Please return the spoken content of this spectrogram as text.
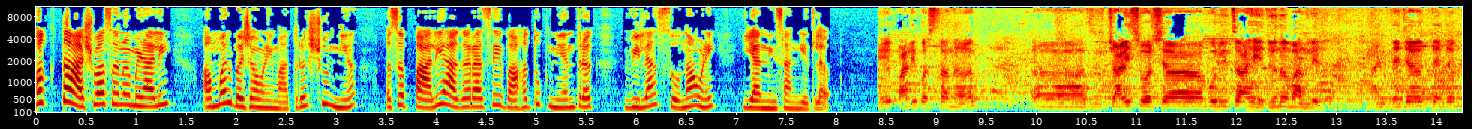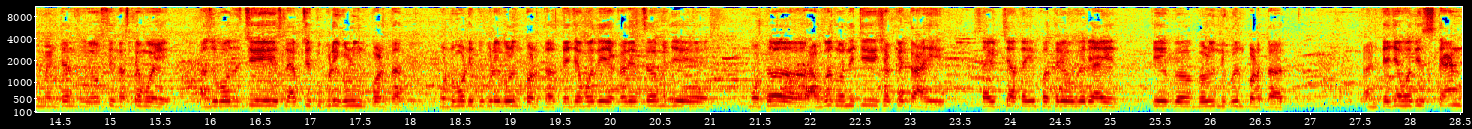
फक्त आश्वासनं मिळाली. अंमलबजावणी मात्र शून्य असं पाली आगाराचे वाहतूक नियंत्रक विलास सोनावणे यांनी सांगितलं. हे पाली बसस्थानक चाळीस वर्षापूर्वीचं आहे जुनं बांधलेलं. आणि त्याच्या त्याच्या मेंटेनन्स व्यवस्थित नसल्यामुळे आजूबाजूचे स्लॅबचे तुकडे गळून पडतात. मोठे मोठे तुकडे गळून पडतात. त्याच्यामध्ये एखाद्याचं म्हणजे मोठं अपघात होण्याची शक्यता आहे. साईडचे आता हे पत्रे वगैरे आहेत ते गळून निघून पडतात. आणि त्याच्यामध्ये स्टँड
